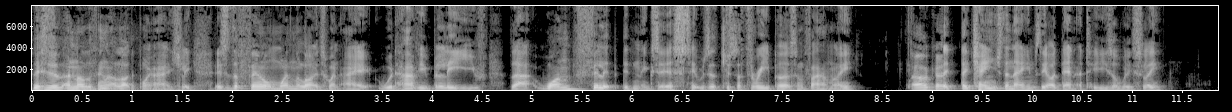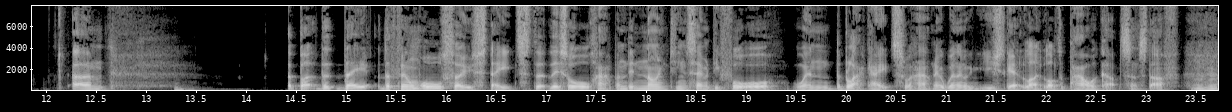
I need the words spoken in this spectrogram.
this is another thing that I'd like to point out actually, is the film When the Lights Went Out would have you believe that one, Philip didn't exist, it was a, just a three person family. okay. They, they changed the names, the identities, obviously. Um, but the, they, the film also states that this all happened in 1974 when the blackouts were happening, when we used to get like lots of power cuts and stuff. Mm-hmm.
